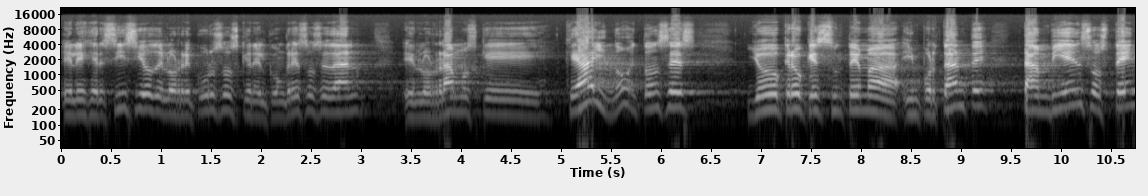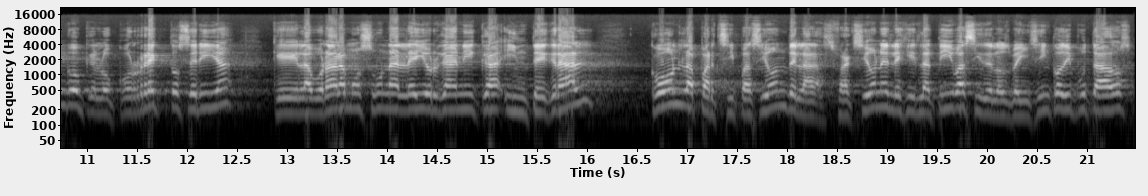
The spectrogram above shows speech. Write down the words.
el ejercicio de los recursos que en el Congreso se dan en los ramos que, que hay, ¿no? Entonces, yo creo que es un tema importante. También sostengo que lo correcto sería que elaboráramos una ley orgánica integral con la participación de las fracciones legislativas y de los 25 diputados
